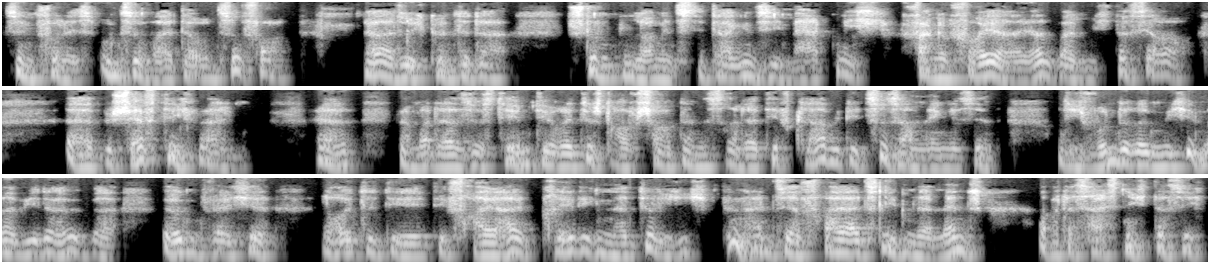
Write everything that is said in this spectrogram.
sinnvoll ist und so weiter und so fort. Ja, also ich könnte da stundenlang ins Detail gehen. Sie merken, ich fange Feuer, ja, weil mich das ja auch äh, beschäftigt, weil ja, wenn man da systemtheoretisch drauf schaut, dann ist relativ klar, wie die Zusammenhänge sind. Und ich wundere mich immer wieder über irgendwelche Leute, die die Freiheit predigen. Natürlich, ich bin ein sehr freiheitsliebender Mensch, aber das heißt nicht, dass ich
